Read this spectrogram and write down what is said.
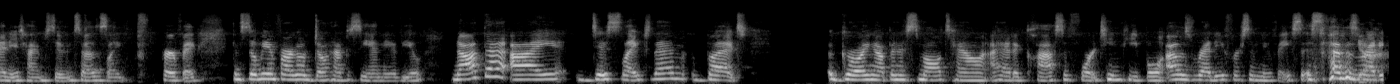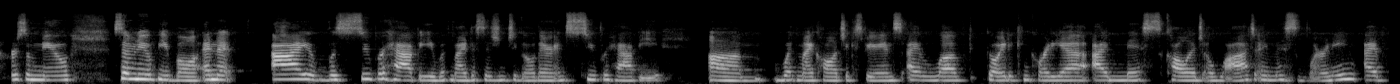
anytime soon. So I was like, perfect. Can still be in Fargo, don't have to see any of you. Not that I disliked them, but growing up in a small town, I had a class of 14 people. I was ready for some new faces. I was yeah. ready for some new some new people. And it, I was super happy with my decision to go there and super happy um, with my college experience. I loved going to Concordia. I miss college a lot. I miss learning. I've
